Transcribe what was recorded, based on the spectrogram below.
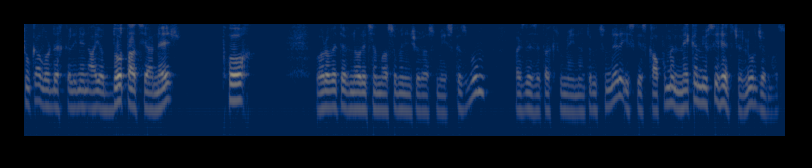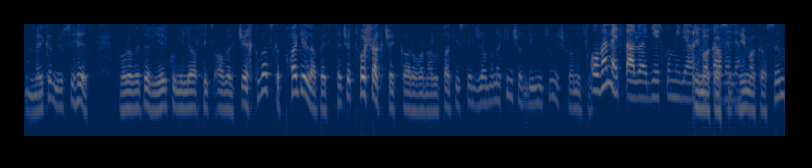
շուկա, որտեղ կլինեն այո դոտացիաներ, փող, որովհետև նորից եմ ասում են ինչ որ ասում էի սկզբում, բայց դες հետաքրում էին ընտրությունները, իսկ ես կապում եմ մեկը մյուսի հետ, չէ, լուրջ եմ ասում, մեկը մյուսի հետ, որովհետև 2 միլիարդից ավել ճեղքվածքը փակել է պետք, թե չէ թոշակ չեք կարողանալու տակ, իսկ այդ ժամանակ ինչ ընդդիմություն իշխանություն։ Ո՞վ է մեզ տալու այդ 2 միլիարդից ավելը։ Հիմա կասեմ,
